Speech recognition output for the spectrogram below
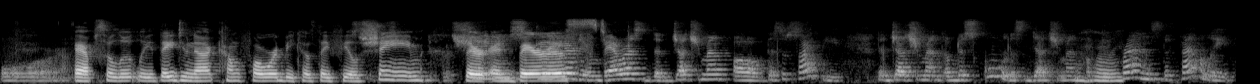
or Absolutely. They do not come forward because they feel shame. Shame, They're embarrassed. they're embarrassed, the judgment of the society, the judgment of the school, the judgment of Mm-hmm. the friends, the family.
